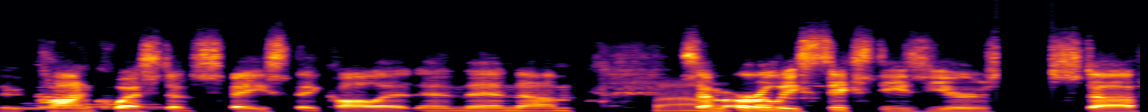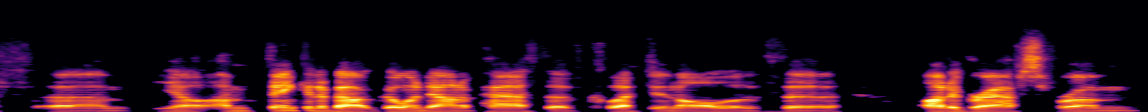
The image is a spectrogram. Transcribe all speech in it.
the Conquest of Space they call it, and then um, wow. some early 60s years stuff, um, you know, I'm thinking about going down a path of collecting all of the autographs from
